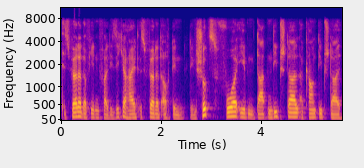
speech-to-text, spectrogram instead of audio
Es fördert auf jeden Fall die Sicherheit, es fördert auch den, den Schutz vor eben Datendiebstahl, Accountdiebstahl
